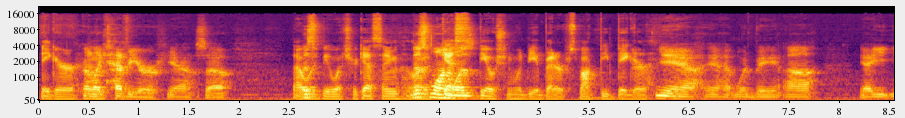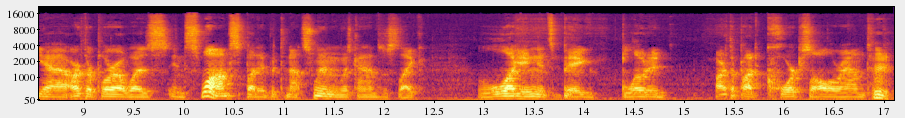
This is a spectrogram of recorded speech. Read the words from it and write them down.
bigger? or like heavier. Yeah. So that this- would be what you're guessing. This one guess was- the ocean would be a better spot, to be bigger. yeah, yeah, it would be. Uh, yeah, y- yeah. Arthropleura was in swamps, but it did not swim. It was kind of just like lugging its big bloated arthropod corpse all around. Hmm.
